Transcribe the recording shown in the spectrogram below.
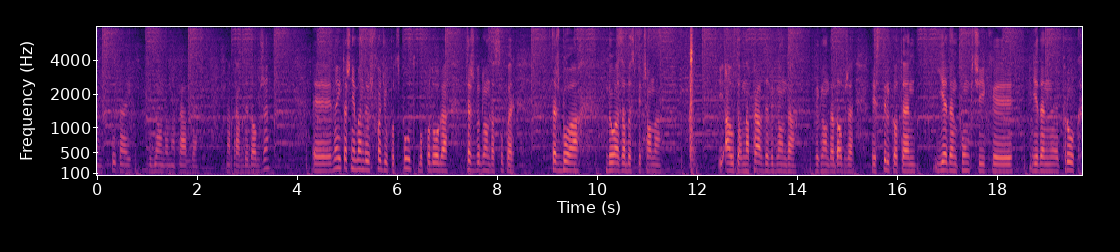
Więc tutaj wygląda naprawdę, naprawdę dobrze. Yy, No i też nie będę już wchodził pod spód, bo podłoga też wygląda super. Też była, była zabezpieczona i auto naprawdę wygląda, wygląda dobrze. Jest tylko ten jeden punkcik, yy, jeden próg,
